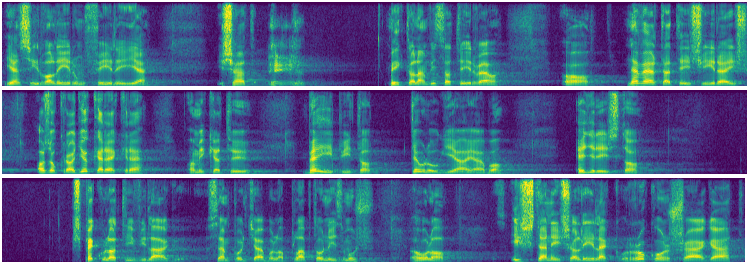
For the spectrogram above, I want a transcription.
ilyen szilvalérum féléje. És hát még talán visszatérve a, neveltetésére is, azokra a gyökerekre, amiket ő beépít a teológiájába, egyrészt a spekulatív világ szempontjából a platonizmus, ahol a Isten és a lélek rokonságát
